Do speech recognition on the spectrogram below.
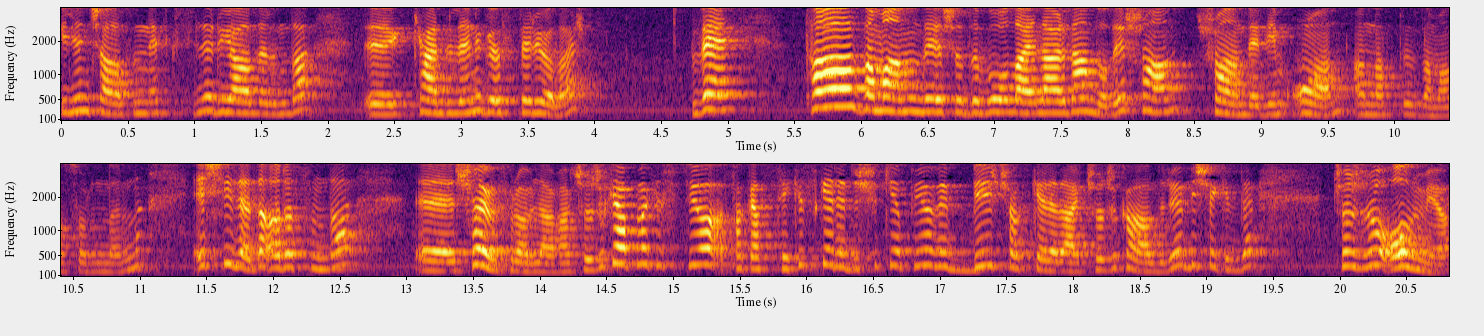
bilinçaltının etkisiyle rüyalarında e, kendilerini gösteriyorlar. Ve ta zamanında yaşadığı bu olaylardan dolayı şu an, şu an dediğim o an anlattığı zaman sorunlarını eşiyle de arasında e, şöyle bir problem var. Çocuk yapmak istiyor fakat 8 kere düşük yapıyor ve birçok kereler çocuk aldırıyor. Bir şekilde çocuğu olmuyor.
